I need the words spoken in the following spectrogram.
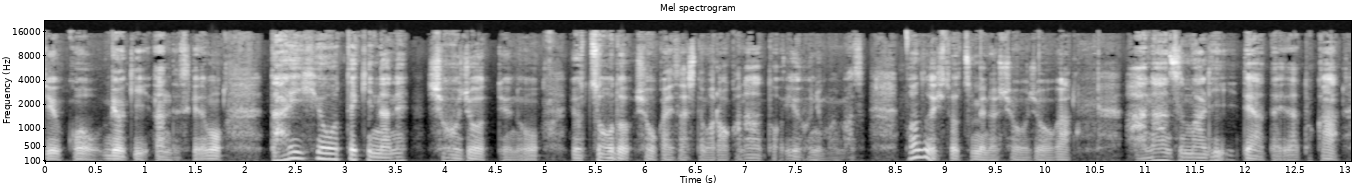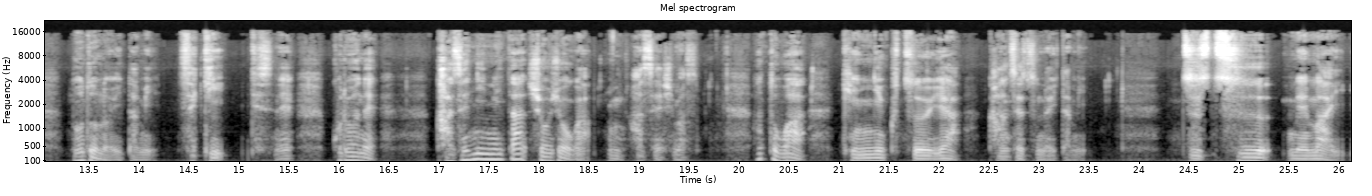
ていう、こう、病気なんですけども、代表的なね、症状っていうのを4つほど紹介させてもらおうかなというふうに思います。まず1つ目の症状が、鼻詰まりであったりだとか、喉の痛み、咳ですね。これはね、風邪に似た症状が、うん、発生します。あとは、筋肉痛や関節の痛み、頭痛、めまい、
